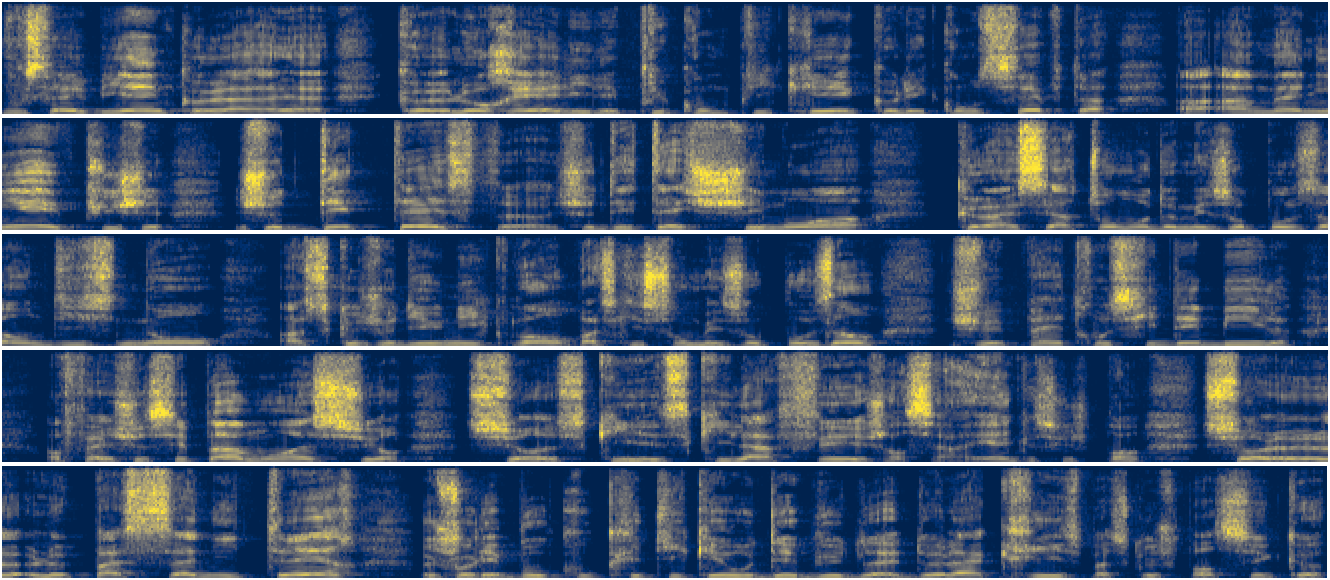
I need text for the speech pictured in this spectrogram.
Vous savez bien que, que le réel, il est plus compliqué que les concepts à, à, à manier. Et puis je, je déteste, je déteste chez moi qu'un certain nombre de mes opposants disent non à ce que je dis uniquement parce qu'ils sont mes opposants, je vais pas être aussi débile. Enfin, je sais pas moi sur sur ce qui ce qu'il a fait, j'en sais rien. Qu'est-ce que je prends sur le, le pass sanitaire Je l'ai beaucoup critiqué au début de la, de la crise parce que je pensais que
